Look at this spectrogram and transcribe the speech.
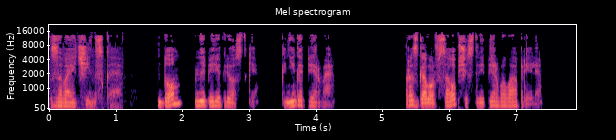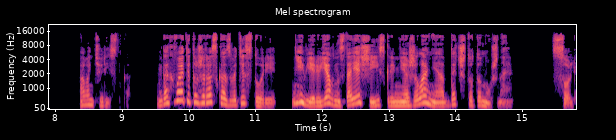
Завойчинская. Дом на перекрестке. Книга первая. Разговор в сообществе 1 апреля. Авантюристка. Да хватит уже рассказывать истории. Не верю я в настоящее искреннее желание отдать что-то нужное. Соль.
